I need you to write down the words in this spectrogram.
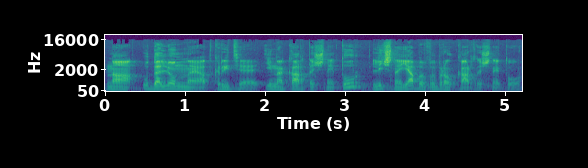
на удаленное открытие и на карточный тур, лично я бы выбрал карточный тур.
